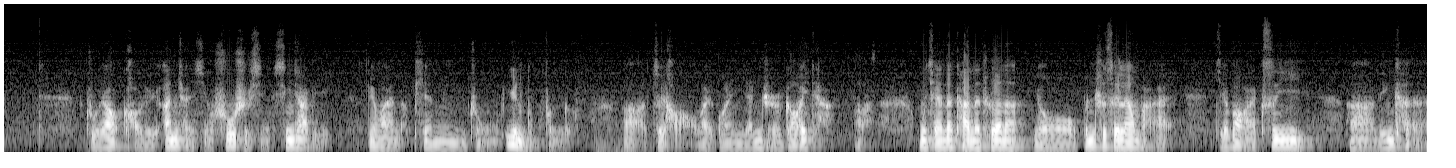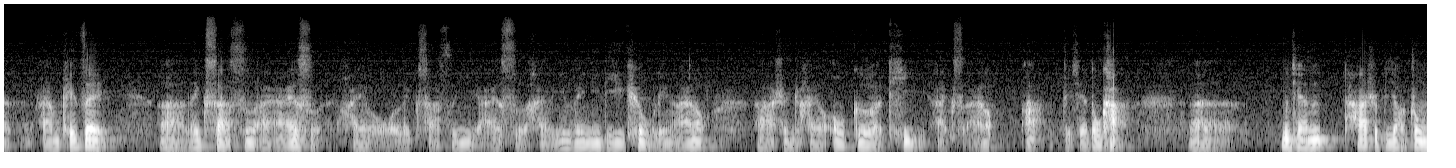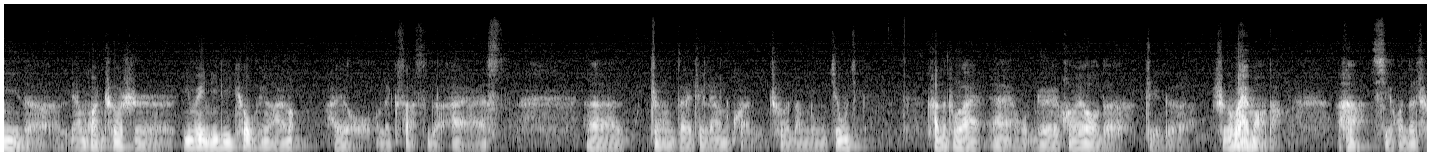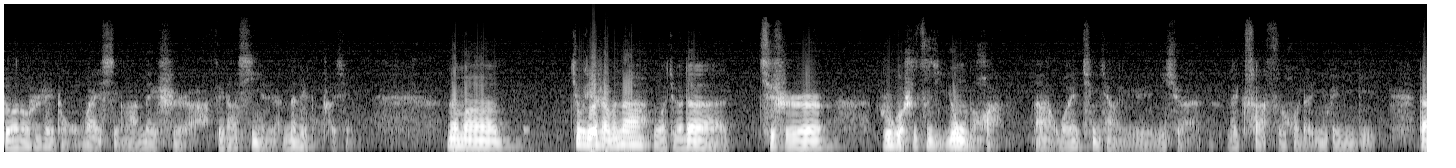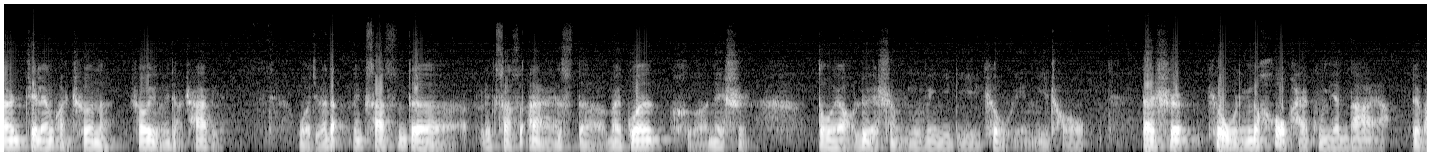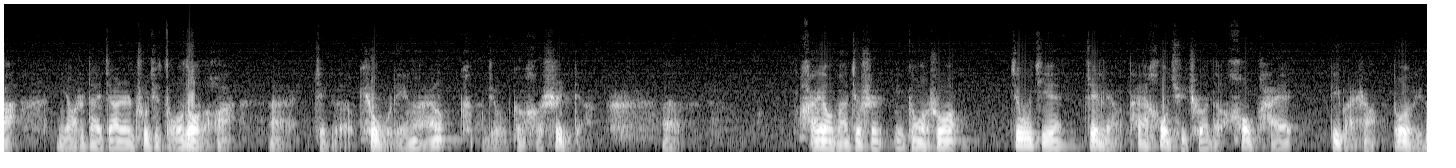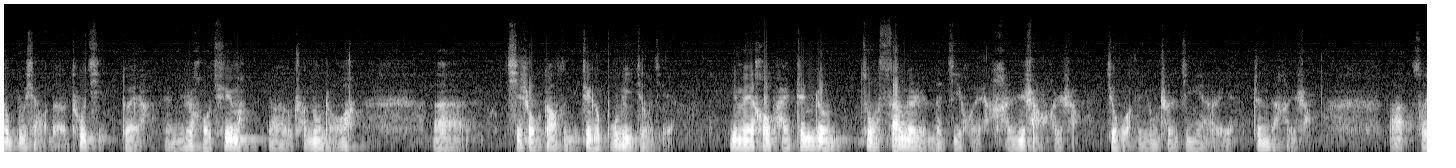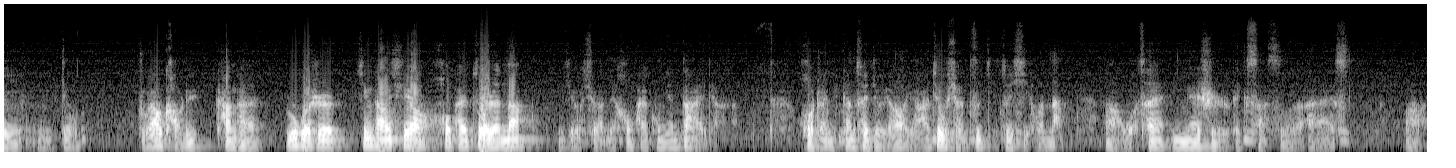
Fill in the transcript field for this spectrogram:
主要考虑安全性、舒适性、性价比。另外呢偏重运动风格，啊，最好外观颜值高一点啊。目前呢看的车呢有奔驰 C 两百、捷豹 XE 啊、林肯 MKZ 啊、雷克萨斯 IS，还有雷克萨斯 ES，还有英菲尼迪 Q50L。啊，甚至还有讴歌 TXL 啊，这些都看。呃，目前他是比较中意的两款车是英菲尼迪 Q50L，还有雷克萨斯的 IS。呃，正在这两款车当中纠结。看得出来，哎，我们这位朋友的这个是个外贸党，啊，喜欢的车都是这种外形啊、内饰啊非常吸引人的这种车型。那么纠结什么呢？我觉得其实。如果是自己用的话，啊，我也倾向于你选雷克萨斯或者英菲尼迪。当然，这两款车呢稍微有一点差别。我觉得雷克萨斯的雷克萨斯 IS 的外观和内饰都要略胜英菲尼迪 Q50 一筹。但是 Q50 的后排空间大呀，对吧？你要是带家人出去走走的话，哎，这个 Q50L 可能就更合适一点。呃，还有呢，就是你跟我说。纠结这两台后驱车的后排地板上都有一个不小的凸起，对啊，人家是后驱嘛，要有传动轴啊。呃，其实我告诉你，这个不必纠结，因为后排真正坐三个人的机会很少很少，就我的用车经验而言，真的很少啊。所以你就主要考虑看看，如果是经常需要后排坐人呢，你就选那后排空间大一点，或者你干脆就咬咬牙就选自己最喜欢的。啊，我猜应该是雷克萨斯 IS，啊，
